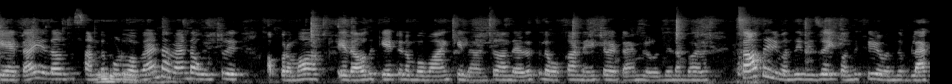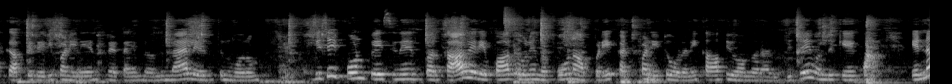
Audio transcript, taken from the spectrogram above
கேட்டால் ஏதாவது சண்டை போடுவா. வேண்டாம் வேண்டாம் விட்டுரு. அப்புறமா ஏதாவது கேட்டு நம்ம வாங்கிக்கலான்ட்டு அந்த இடத்துல உட்காந்து இருக்கிற டைமில் வந்து நம்ம காவேரி வந்து விஜய்க்கு வந்து கீழே வந்து பிளாக் காஃபி ரெடி பண்ணினே இருக்கிற டைமில் வந்து மேலே எடுத்துன்னு வரும். விஜய் ஃபோன் பேசினே இருப்பார். காவேரியை பார்த்த உடனே அந்த ஃபோனை அப்படியே கட் பண்ணிட்டு உடனே காஃபி வாங்குறாரு. விஜய் வந்து கேட்கும். என்ன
